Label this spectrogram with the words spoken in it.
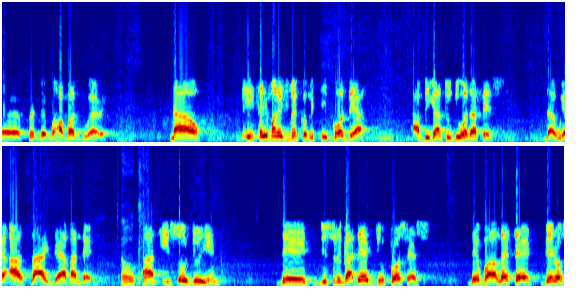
uh, President Muhammad Buhari. Now, the interim management committee got there and began to do other things that were outside their mandate. Okay. And in so doing, they disregarded due process, they violated various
